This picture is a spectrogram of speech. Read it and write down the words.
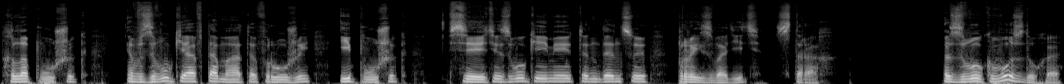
хлопушек, в звуке автоматов, ружей и пушек. Все эти звуки имеют тенденцию производить страх. Звук воздуха,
